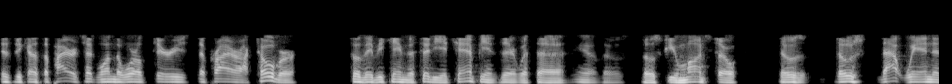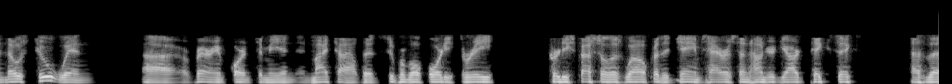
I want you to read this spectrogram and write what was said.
is because the Pirates had won the World Series the prior October. So they became the city of champions there with the uh, you know those those few months. So those those that win and those two wins uh, are very important to me in, in my childhood. Super Bowl 43 pretty special as well for the James Harrison 100 yard pick six as the,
